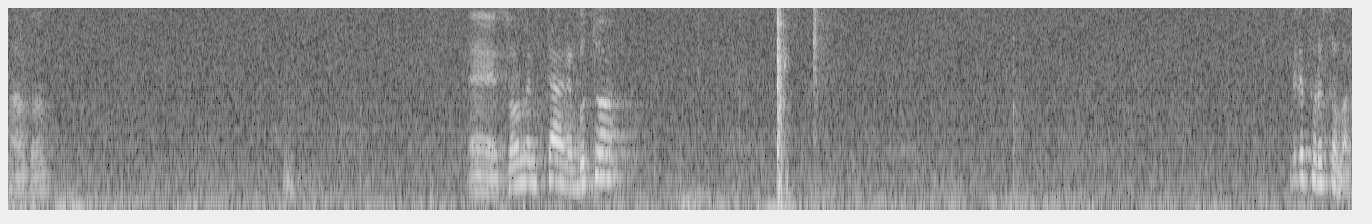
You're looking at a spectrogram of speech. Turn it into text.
Pardon. Ee, sonra bir tane buton. Bir de pırasa var.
